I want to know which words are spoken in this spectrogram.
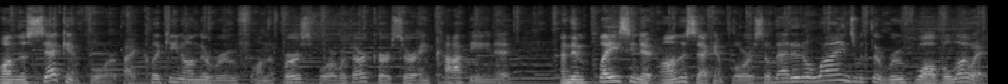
on the second floor by clicking on the roof on the first floor with our cursor and copying it and then placing it on the second floor so that it aligns with the roof wall below it.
